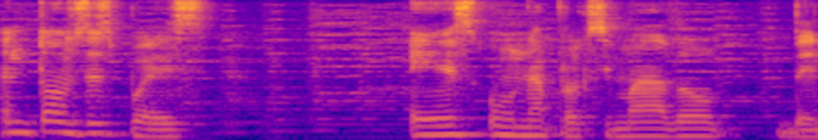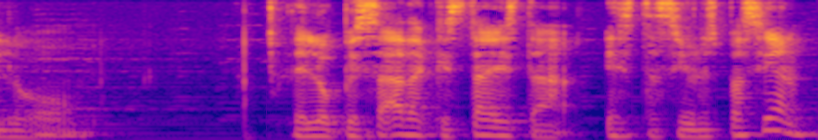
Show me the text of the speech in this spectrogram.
Entonces, pues es un aproximado de lo de lo pesada que está esta estación espacial.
